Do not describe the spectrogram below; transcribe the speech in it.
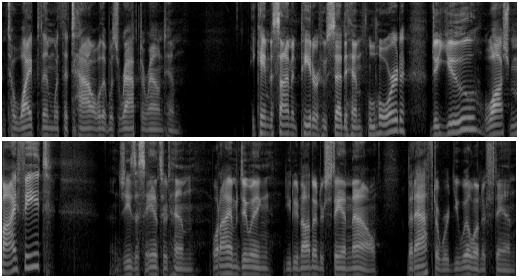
and to wipe them with the towel that was wrapped around him. He came to Simon Peter, who said to him, Lord, do you wash my feet? And Jesus answered him, What I am doing you do not understand now, but afterward you will understand.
